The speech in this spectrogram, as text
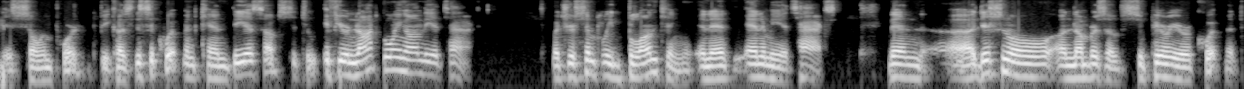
is so important because this equipment can be a substitute. If you're not going on the attack, but you're simply blunting an en- enemy attacks, then uh, additional uh, numbers of superior equipment,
